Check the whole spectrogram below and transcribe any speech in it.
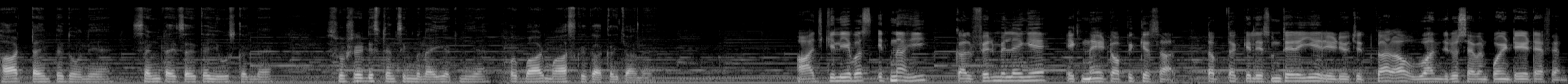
हाथ टाइम पे धोने हैं, सैनिटाइज़र का यूज़ करना है, सोशल डिस्टेंसिंग बनाई रखनी है और बाहर मास्क लगा कर जाना है। आज के लिए बस इतना ही। कल फिर मिलेंगे एक नए टॉपिक के साथ। तब तक के लिए सुनते रहिए रेडियो चित्कारा 107.8 एफएम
